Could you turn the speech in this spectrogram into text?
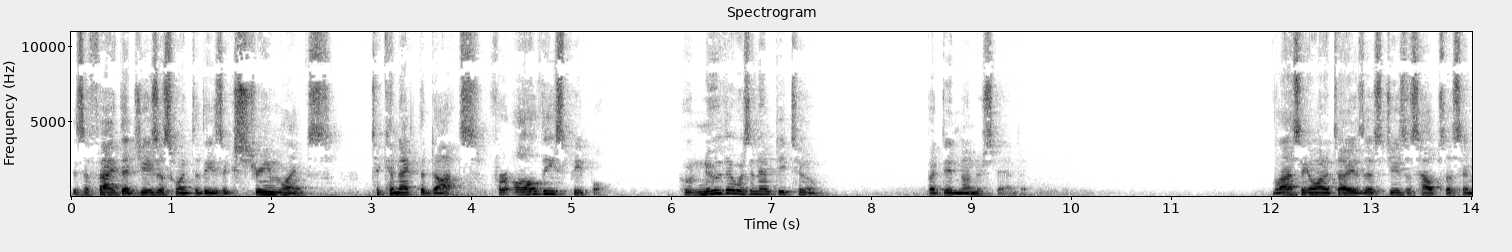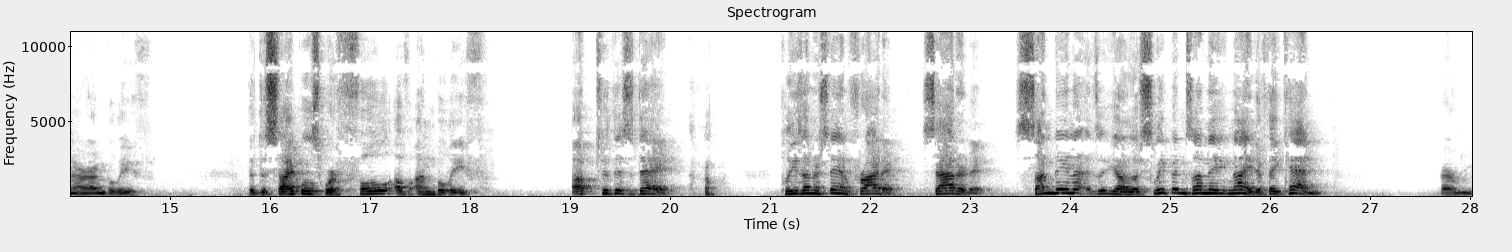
is the fact that Jesus went to these extreme lengths to connect the dots for all these people who knew there was an empty tomb, but didn't understand it. The last thing I want to tell you is this Jesus helps us in our unbelief. The disciples were full of unbelief up to this day. Please understand Friday, Saturday, Sunday night, you know, they're sleeping Sunday night if they can, or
